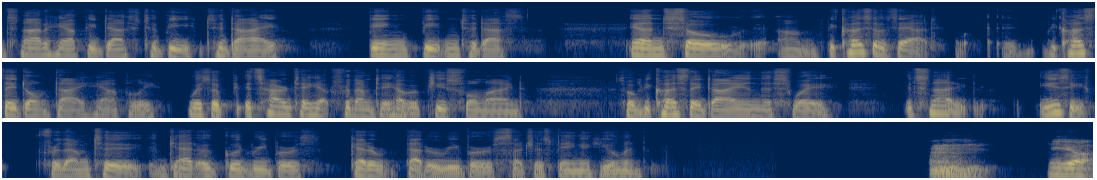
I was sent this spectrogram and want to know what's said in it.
It's not a happy death to be to die being beaten to death. And so, um, because of that, w- because they don't die happily, with a, it's hard to have for them to have a peaceful mind. So, because they die in this way, it's not e- easy for them to get a good rebirth, get a better rebirth, such as being a human. ပြီးတော့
